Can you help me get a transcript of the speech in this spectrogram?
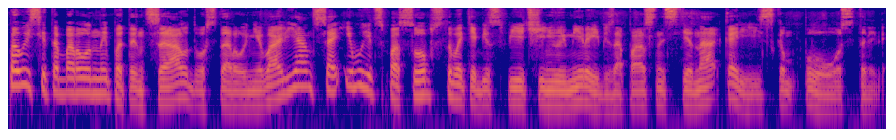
повысит оборонный потенциал двустороннего альянса и будет способствовать способствовать обеспечению мира и безопасности на Корейском полуострове.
